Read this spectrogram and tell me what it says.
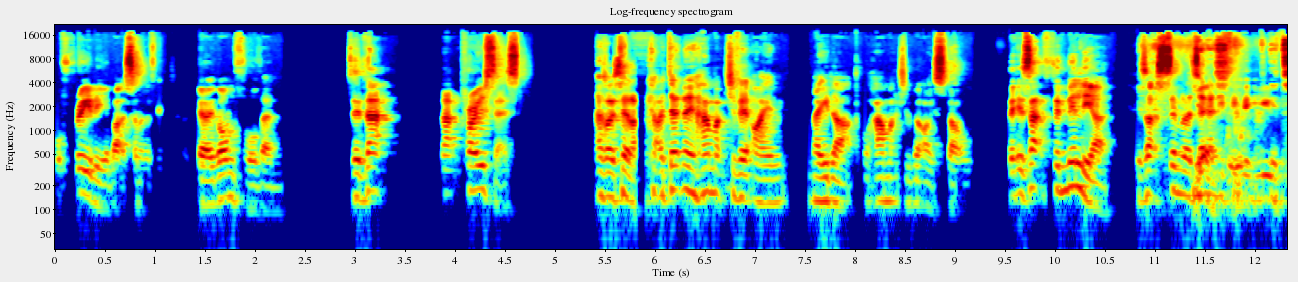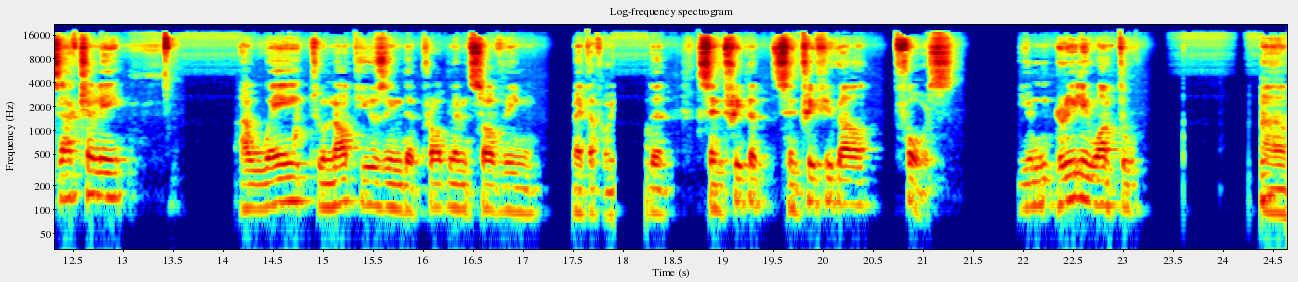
more freely about some of the things that were going on for them. So that that process, as I said, I, I don't know how much of it I made up or how much of it I stole. But is that familiar? Is that similar to yes, anything that you? It's actually a way to not using the problem solving metaphor, the centrifugal force you really want to uh,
